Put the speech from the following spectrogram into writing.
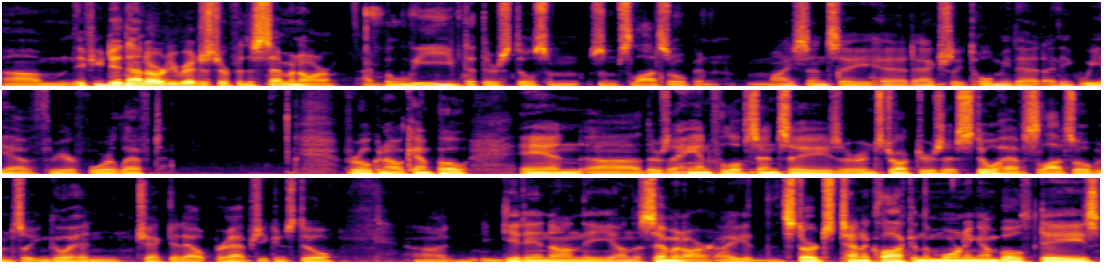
Um, if you did not already register for the seminar, I believe that there's still some some slots open. My sensei had actually told me that I think we have three or four left for Okinawa Kempo, and uh, there's a handful of senseis or instructors that still have slots open, so you can go ahead and check that out. Perhaps you can still uh, get in on the on the seminar. I, it starts 10 o'clock in the morning on both days.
